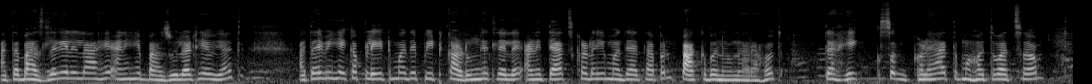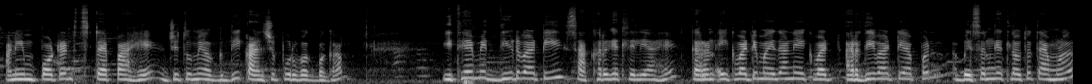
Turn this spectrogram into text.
आता भाजलं गेलेलं आहे आणि हे बाजूला ठेवूयात. आता मी हे एका प्लेटमध्ये पीठ काढून घेतलेलं आहे आणि त्याच कढईमध्ये आता आपण पाक बनवणार आहोत. तर हे सगळ्यात महत्त्वाचं आणि इम्पॉर्टंट स्टेप आहे जी तुम्ही अगदी काळजीपूर्वक बघा. इथे मी दीड वाटी साखर घेतलेली आहे. कारण एक वाटी मैदा आणि एक वाट अर्धी वाटी आपण बेसन घेतलं होतं त्यामुळं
